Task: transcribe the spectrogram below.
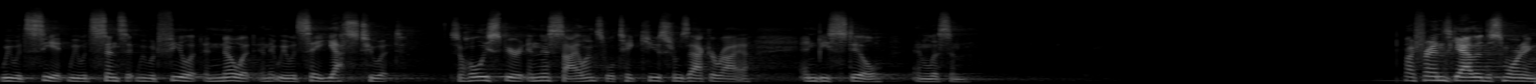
we would see it, we would sense it, we would feel it and know it, and that we would say yes to it. So, Holy Spirit, in this silence, we'll take cues from Zechariah and be still and listen. My friends gathered this morning,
